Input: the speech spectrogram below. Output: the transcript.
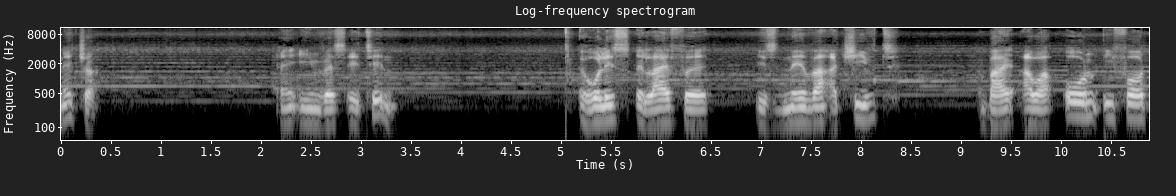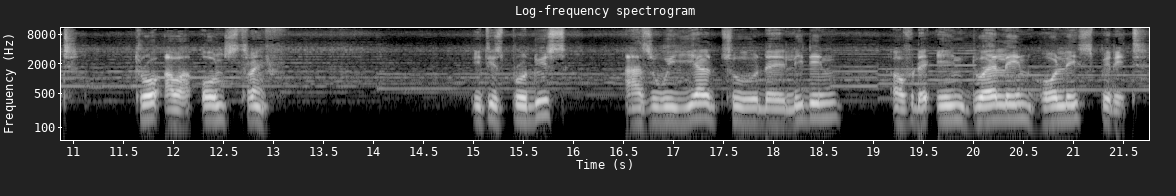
nature. And in verse 18, a holy life uh, is never achieved by our own effort through our own strength. It is produced as we yield to the leading of the indwelling Holy Spirit.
